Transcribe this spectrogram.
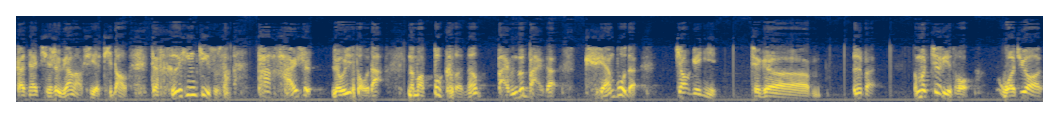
刚才其实袁老师也提到了，在核心技术上，他还是留一手的。那么，不可能百分之百的全部的交给你这个日本。那么这里头我就要。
